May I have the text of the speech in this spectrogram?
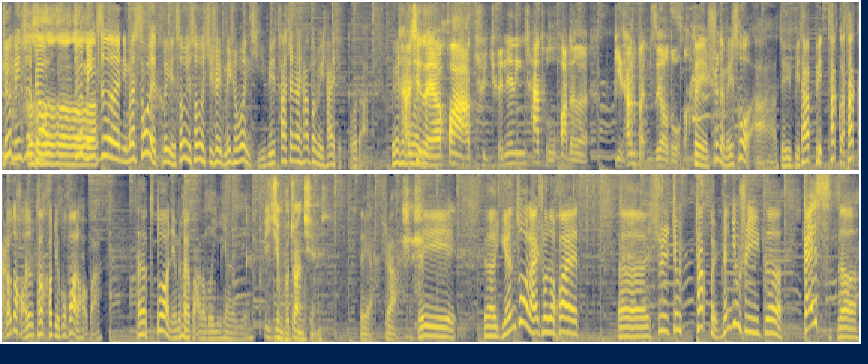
这个名字比较，这个名字你们搜也可以，搜一搜其实也没什么问题，因为他身上像作品还挺多的。他现在要画全全年龄插图，画的比他的本子要多。对，是的，没错啊。对比他比他他嘎卢都好，他好久不画了，好吧？他多少年没画嘎卢？我印象里面，毕竟不赚钱。对呀，是吧？所以，呃，原作来说的话，呃，是就它本身就是一个该死的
